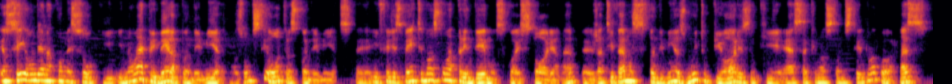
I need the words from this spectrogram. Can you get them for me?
eu sei onde ela começou e, e, não é a primeira pandemia, nós vamos ter outras pandemias. Infelizmente, nós não aprendemos com a história, né? É, já tivemos pandemias muito piores do que essa que nós estamos tendo agora. Mas,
